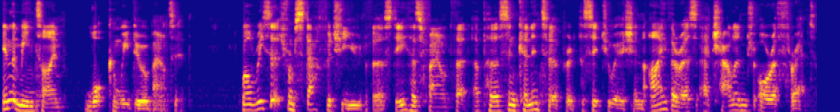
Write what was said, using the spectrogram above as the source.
In the meantime, what can we do about it? Well, research from Staffordshire University has found that a person can interpret a situation either as a challenge or a threat.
